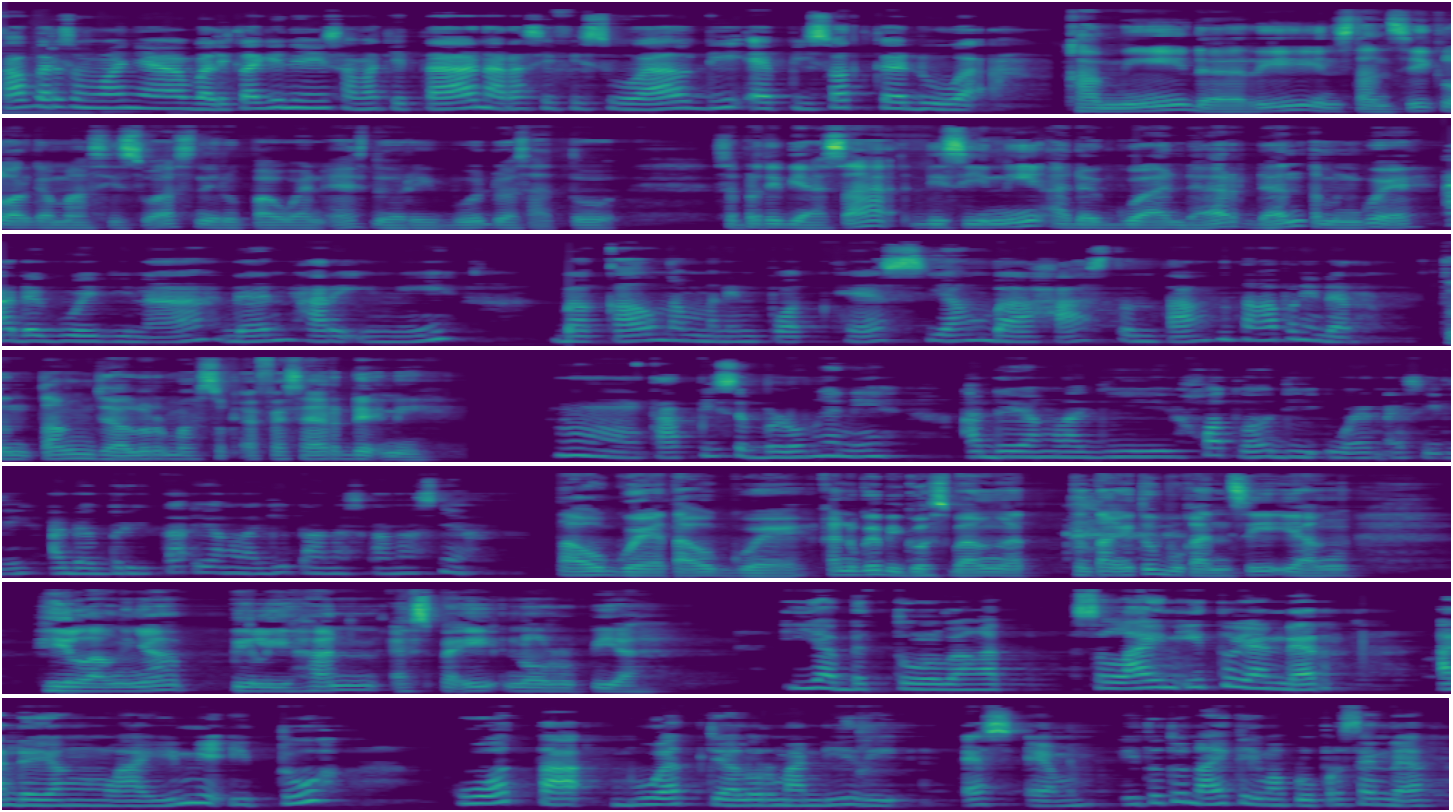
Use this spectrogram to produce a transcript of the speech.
kabar semuanya? Balik lagi nih sama kita narasi visual di episode kedua. Kami dari instansi keluarga mahasiswa seni rupa UNS 2021. Seperti biasa, di sini ada gue Andar dan temen gue. Ada gue Gina dan hari ini bakal nemenin podcast yang bahas tentang tentang apa nih Dar? Tentang jalur masuk FSRD nih. Hmm, tapi sebelumnya nih ada yang lagi hot loh di UNS ini. Ada berita yang lagi panas-panasnya. Tahu gue, tahu gue. Kan gue bigos banget. Tentang itu bukan sih yang hilangnya pilihan SPI 0 rupiah. Iya betul banget. Selain itu Yandar, ada yang lain yaitu kuota buat jalur mandiri SM itu tuh naik 50% Dar.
